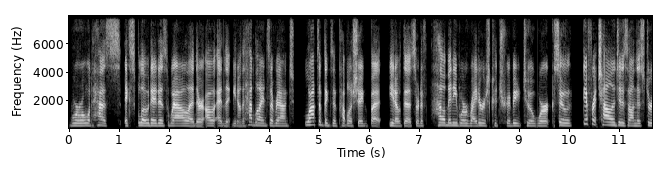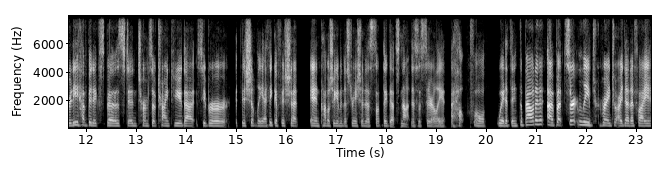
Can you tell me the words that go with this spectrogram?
world has exploded as well. And there are, and the, you know, the headlines around lots of things in publishing, but you know, the sort of how many more writers contribute to a work. So different challenges on this journey have been exposed in terms of trying to do that super efficiently. I think efficient in publishing administration is something that's not necessarily a helpful way to think about it, uh, but certainly trying to identify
